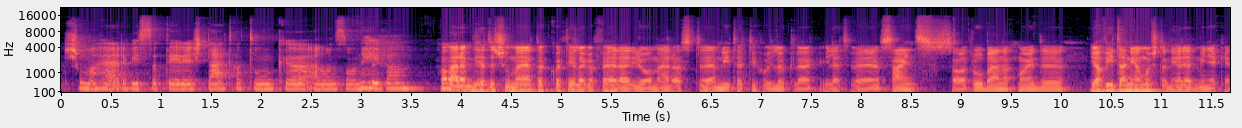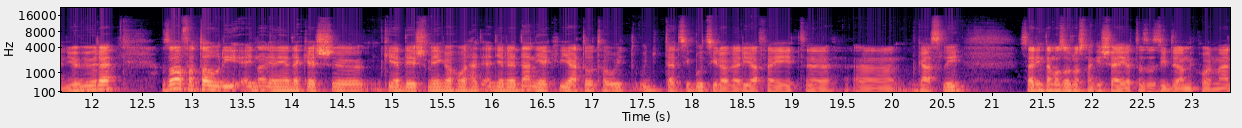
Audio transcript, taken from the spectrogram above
Schumacher visszatérést láthatunk Alonso néven. Ha már említett Schumachert, akkor tényleg a ferrari már azt említettük, hogy Leclerc, illetve Sainz-szal próbálnak majd javítani a mostani eredményeken jövőre. Az Alfa Tauri egy nagyon érdekes kérdés még, ahol hát egyre Daniel Kviatot, ha úgy, úgy tetszik, bucira veri a fejét uh, Gasly. Szerintem az orosznak is eljött az az idő, amikor már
